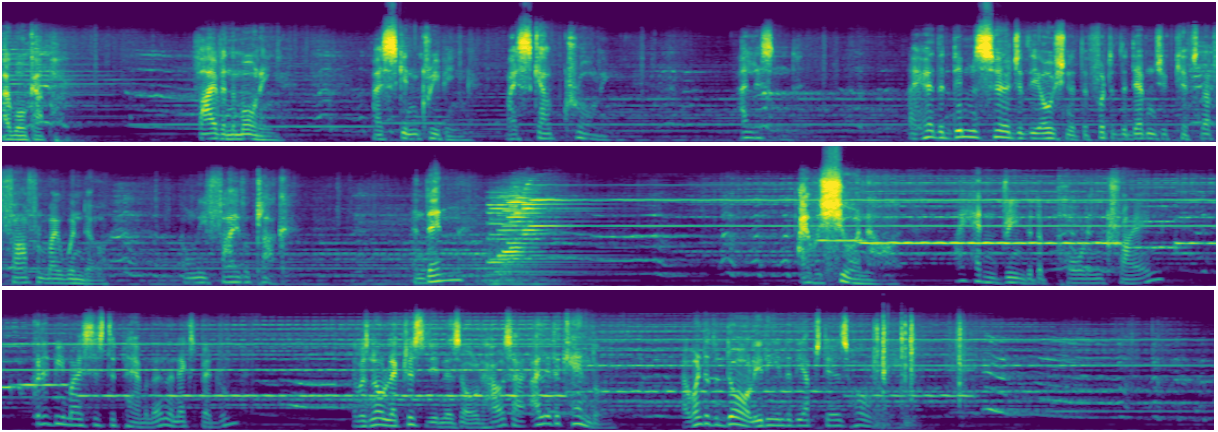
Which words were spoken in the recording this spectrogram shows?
I woke up. Five in the morning. My skin creeping, my scalp crawling. I listened. I heard the dim surge of the ocean at the foot of the Devonshire cliffs, not far from my window. Only five o'clock. And then. I was sure now. I hadn't dreamed that appalling crying. Could it be my sister Pamela in the next bedroom? There was no electricity in this old house. I, I lit a candle. I went to the door leading into the upstairs hallway.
